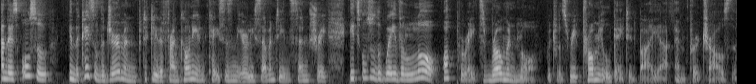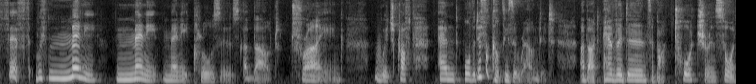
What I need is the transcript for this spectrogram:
And there's also, in the case of the German, particularly the Franconian cases in the early 17th century, it's also the way the law operates, Roman law, which was repromulgated by uh, Emperor Charles V, with many, many, many clauses about trying witchcraft and all the difficulties around it about evidence, about torture, and so on.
